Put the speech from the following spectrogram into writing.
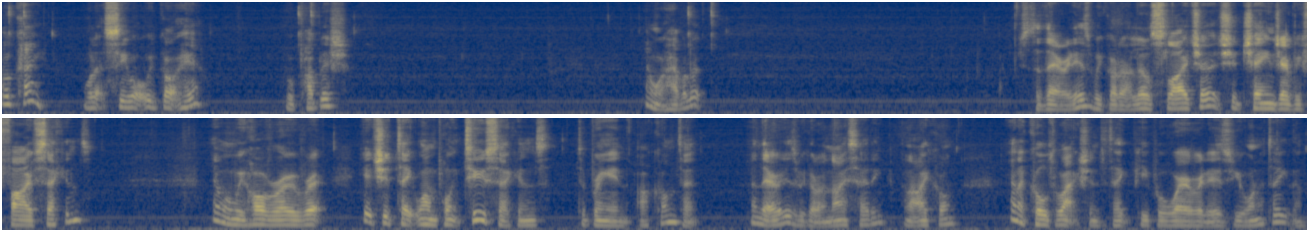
Okay, well let's see what we've got here. We'll publish and we'll have a look. So there it is, we've got a little slideshow, it should change every five seconds. Then when we hover over it, it should take 1.2 seconds to bring in our content. And there it is, we've got a nice heading, an icon, and a call to action to take people wherever it is you want to take them.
